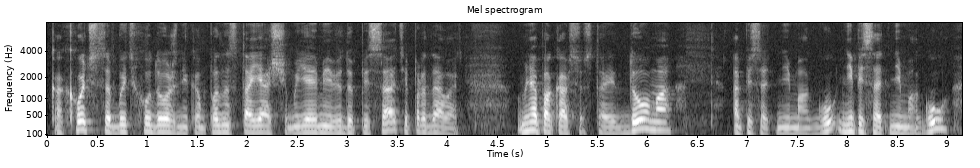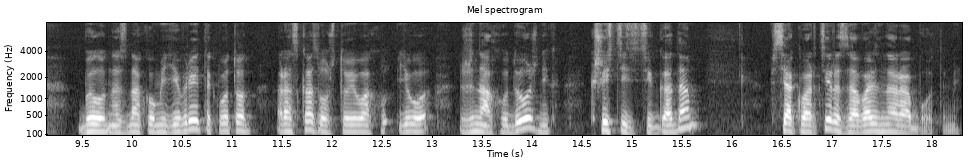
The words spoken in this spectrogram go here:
Как хочется быть художником по-настоящему, я имею в виду писать и продавать. У меня пока все стоит дома, а писать не могу, не писать не могу. Был у нас знакомый еврей, так вот он рассказывал, что его, его жена художник, к 60 годам вся квартира завалена работами.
